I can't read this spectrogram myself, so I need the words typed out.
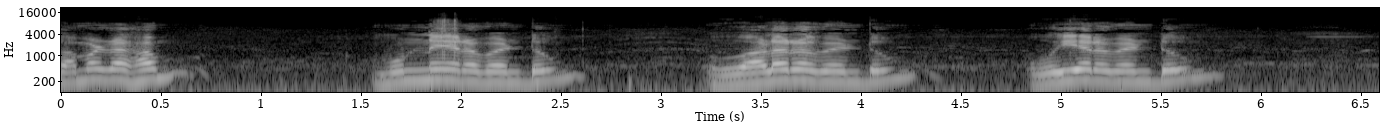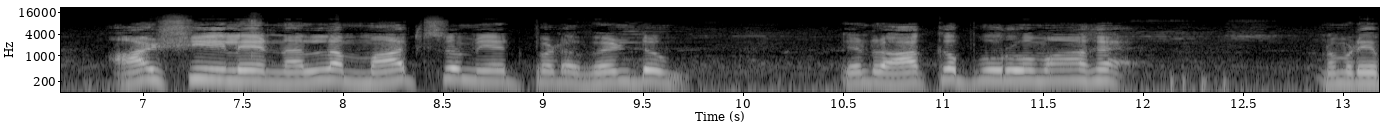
தமிழகம் முன்னேற வேண்டும் வளர வேண்டும் உயர வேண்டும் ஆட்சியிலே நல்ல மாற்றம் ஏற்பட வேண்டும் என்று ஆக்கப்பூர்வமாக நம்முடைய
